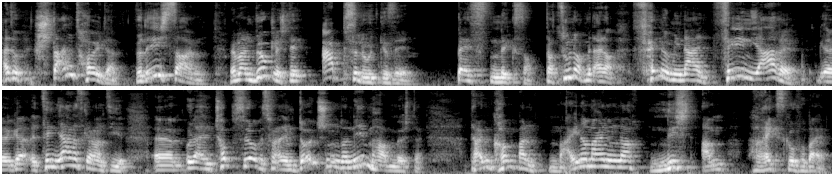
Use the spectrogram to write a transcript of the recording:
Also Stand heute würde ich sagen, wenn man wirklich den absolut gesehen besten Mixer. Dazu noch mit einer phänomenalen 10, Jahre, äh, 10 Jahres äh, oder einen Top Service von einem deutschen Unternehmen haben möchte, dann kommt man meiner Meinung nach nicht am Rexco vorbei.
